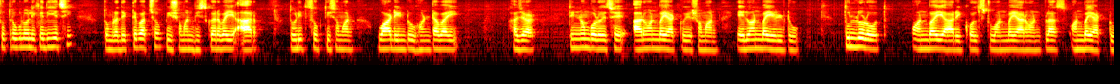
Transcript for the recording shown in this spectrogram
সূত্রগুলো লিখে দিয়েছি। তোমরা দেখতে পাচ্ছ পি সমান ভি স্কোয়ার বাই আর তড়িৎ শক্তি সমান ওয়াট ইন্টু ঘণ্টা বাই হাজার। তিন নম্বর রয়েছে R one by R two এর সমান L one by L two তুল্য রোধ one by R equals to one by R one plus one by R two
